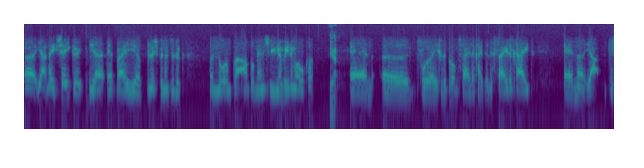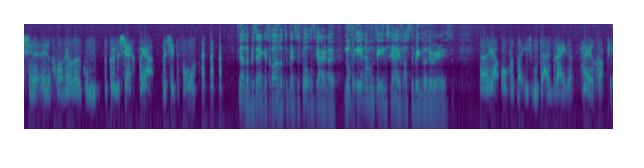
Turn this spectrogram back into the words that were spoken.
Eh, ja, nee, zeker. Je hebt bij eh, Pluspunt natuurlijk een norm qua aantal mensen die naar binnen mogen. Ja. En eh, vanwege de brandveiligheid en de veiligheid. En eh, ja, het is eh, gewoon heel leuk om te kunnen zeggen van ja, we zitten vol. Ja, dat betekent gewoon dat de mensen volgend jaar eh, nog eerder moeten inschrijven als de bingo er weer is. Eh, ja, of dat wij iets moeten uitbreiden. Nee, heel grapje.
